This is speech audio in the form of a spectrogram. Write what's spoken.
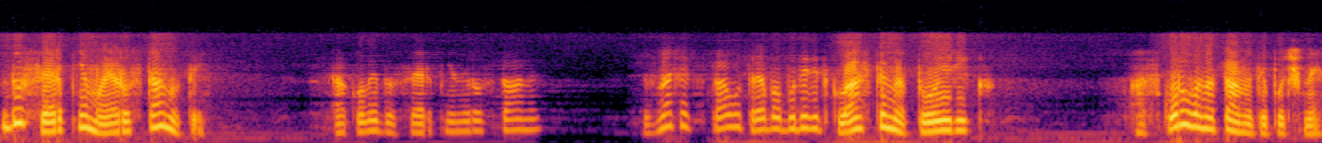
До серпня має розтанути. А коли до серпня не розтане, значить, справу треба буде відкласти на той рік. А скоро вона танути почне.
